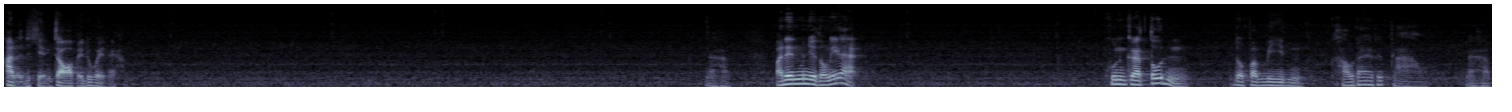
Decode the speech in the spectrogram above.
อะเดี๋ยวจะเขียนจอไปด้วยนะครับนะครับ ประเด็นมันอยู่ตรงนี้แหละ คุณกระตุ้นโดปามีนเขาได้หรือเปล่านะครับ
